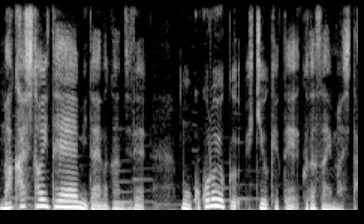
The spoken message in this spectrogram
任しといてみたいな感じで、もう快く引き受けてくださいました。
